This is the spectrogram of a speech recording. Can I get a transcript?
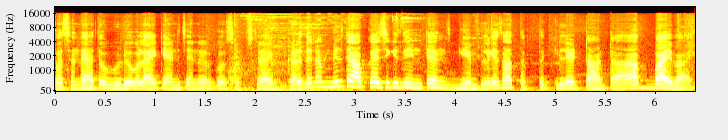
पसंद आए तो वीडियो को लाइक एंड चैनल को सब्सक्राइब कर देना। मिलते हैं आपको ऐसी किसी इंटेंस गेम प्ले के साथ, तब तक के लिए टाटा बाय बाय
